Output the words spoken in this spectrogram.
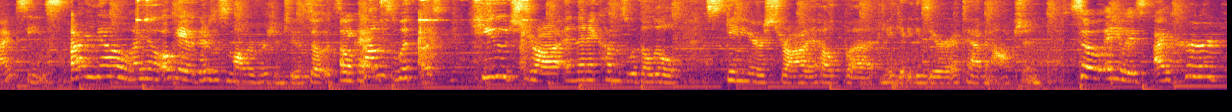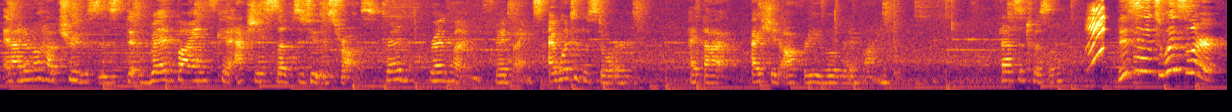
ices. I know, I know. Okay, there's a smaller version too. So okay. it comes with a huge straw and then it comes with a little skinnier straw to help uh, make it easier to have an option. So anyways, I heard, and I don't know how true this is, that red vines can actually substitute the straws. Red, red vines. Red vines. I went to the store. I thought I should offer you a red vine. That's a Twizzler. This is a Twizzler!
